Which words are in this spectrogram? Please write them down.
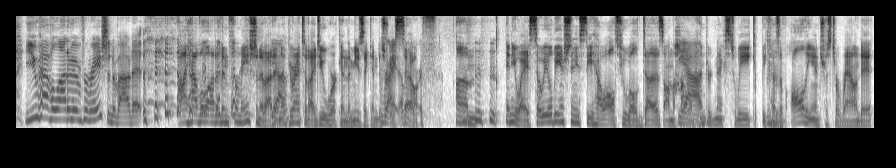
You have a lot of information about it. I have a lot of information about it. Yeah. And granted, I do work in the music industry. right, so course. anyway, so it'll be interesting to see how All Too Well does on the Hot Yeah. Mm-hmm. 100 next week because of all the interest around it.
